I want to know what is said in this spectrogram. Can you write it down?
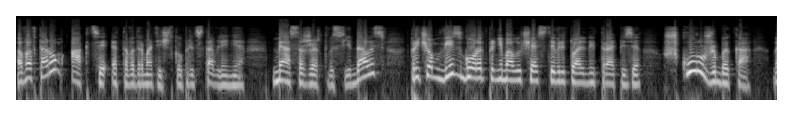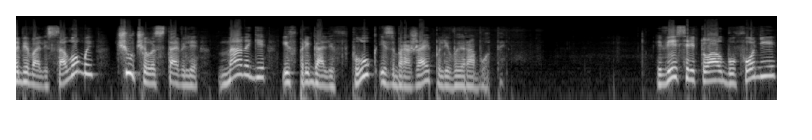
Во втором акте этого драматического представления мясо жертвы съедалось, причем весь город принимал участие в ритуальной трапезе. Шкуру же быка набивали соломой, чучело ставили на ноги и впрягали в плуг, изображая полевые работы. Весь ритуал буфонии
